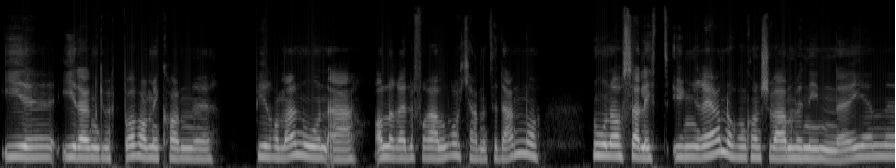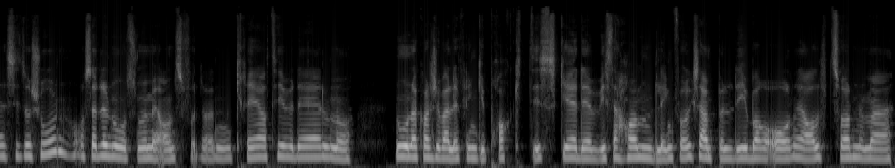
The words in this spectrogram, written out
i, i den gruppa, hva vi kan eh, bidra med. Noen er allerede foreldre og kjenner til den. og noen av oss er litt yngre igjen og kan kanskje være en venninne i en uh, situasjon. Og så er det noen som er mer ansvar for den kreative delen, og noen er kanskje veldig flinke praktiske. Det, hvis det er handling, eksempel, de bare ordner alt sånn med,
